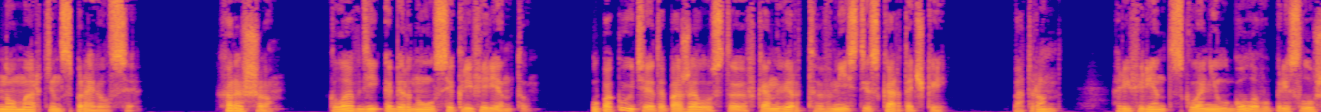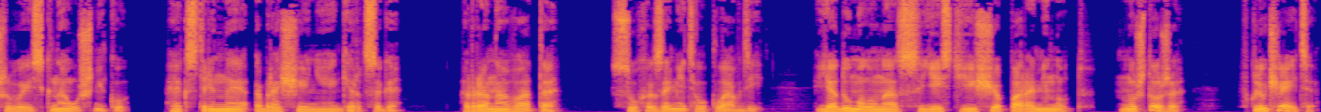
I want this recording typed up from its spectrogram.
но Мартин справился. «Хорошо». Клавдий обернулся к референту. «Упакуйте это, пожалуйста, в конверт вместе с карточкой». «Патрон?» Референт склонил голову, прислушиваясь к наушнику. «Экстренное обращение герцога». «Рановато», — сухо заметил Клавдий. «Я думал, у нас есть еще пара минут. Ну что же, включайте».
